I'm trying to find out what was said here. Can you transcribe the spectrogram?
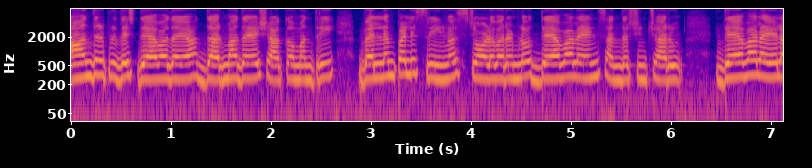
ఆంధ్రప్రదేశ్ దేవాదాయ ధర్మాదాయ శాఖ మంత్రి వెల్లంపల్లి శ్రీనివాస్ చోడవరంలో దేవాలయాన్ని సందర్శించారు. దేవాలయాల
